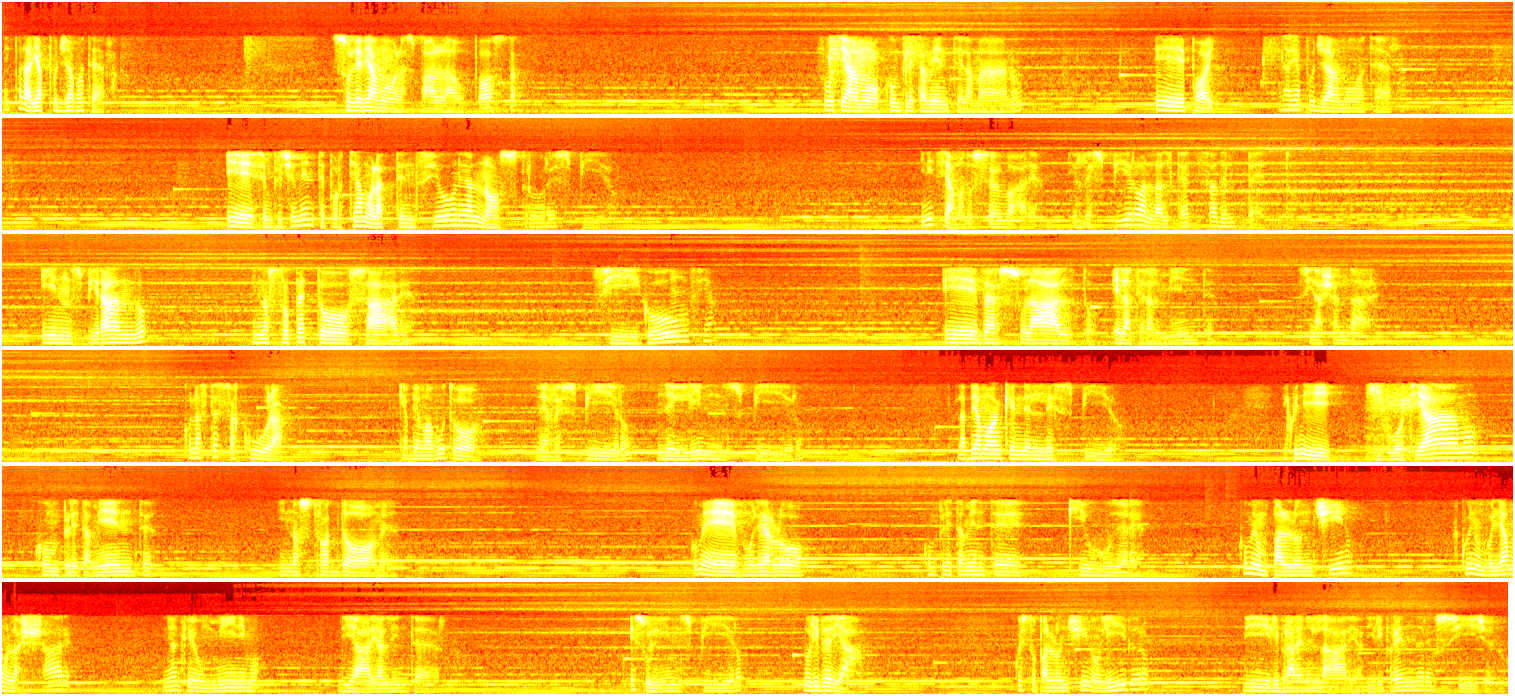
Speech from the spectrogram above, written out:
e poi la riappoggiamo a terra. Solleviamo la spalla opposta, ruotiamo completamente la mano e poi la riappoggiamo a terra. E semplicemente portiamo l'attenzione al nostro respiro. Iniziamo ad osservare il respiro all'altezza del petto. Inspirando, il nostro petto sale si gonfia e verso l'alto e lateralmente si lascia andare. Con la stessa cura che abbiamo avuto nel respiro, nell'inspiro, l'abbiamo anche nell'espiro. E quindi svuotiamo completamente il nostro addome, come volerlo completamente chiudere, come un palloncino a cui non vogliamo lasciare neanche un minimo di aria all'interno. E sull'inspiro lo liberiamo. Questo palloncino libero di librare nell'aria, di riprendere ossigeno.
